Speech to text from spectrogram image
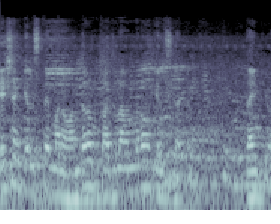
దేశం గెలిస్తే మనం అందరం ప్రజలందరం గెలిచినట్టు. థ్యాంక్ యూ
